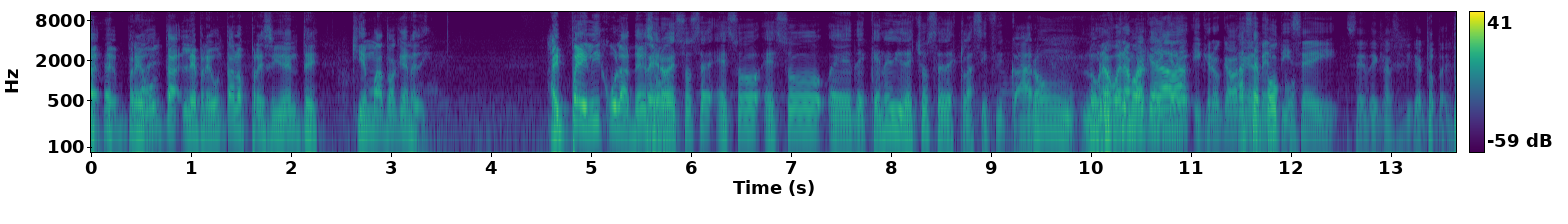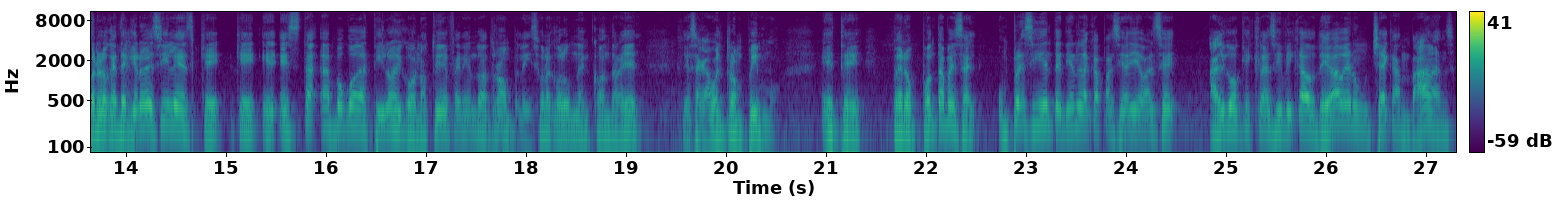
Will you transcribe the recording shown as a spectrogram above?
a, eh, pregunta, le pregunta a los presidentes quién mató a Kennedy? Hay películas de eso. Pero eso, se, eso, eso eh, de Kennedy, de hecho, se desclasificaron. Lo Una buena último que parte, y creo, y creo que ahora en hace el poco. 26 se P- total- Pero lo que te 100%. quiero decir es que, que e- está un poco de estilógico. No estoy defendiendo a Trump. Le hice una columna en contra ayer. Que se acabó el trumpismo. Este, pero ponte a pensar, un presidente tiene la capacidad de llevarse algo que es clasificado. Debe haber un check and balance.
